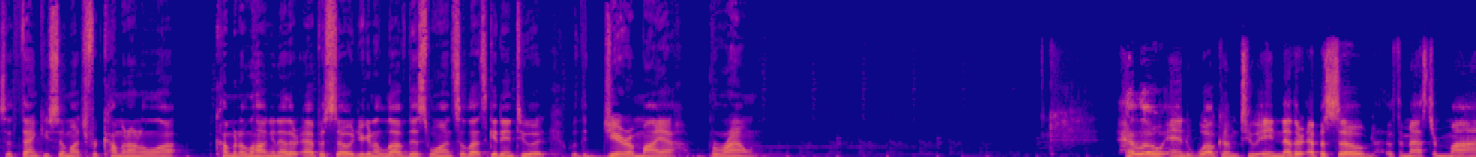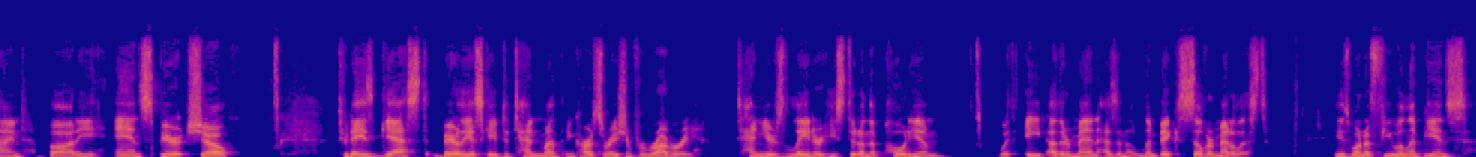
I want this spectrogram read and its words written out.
So, thank you so much for coming on a lot coming along another episode. You're going to love this one. So let's get into it with Jeremiah Brown. Hello, and welcome to another episode of the Mastermind, Body, and Spirit Show. Today's guest barely escaped a 10 month incarceration for robbery. 10 years later, he stood on the podium with eight other men as an Olympic silver medalist. He is one of few Olympians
